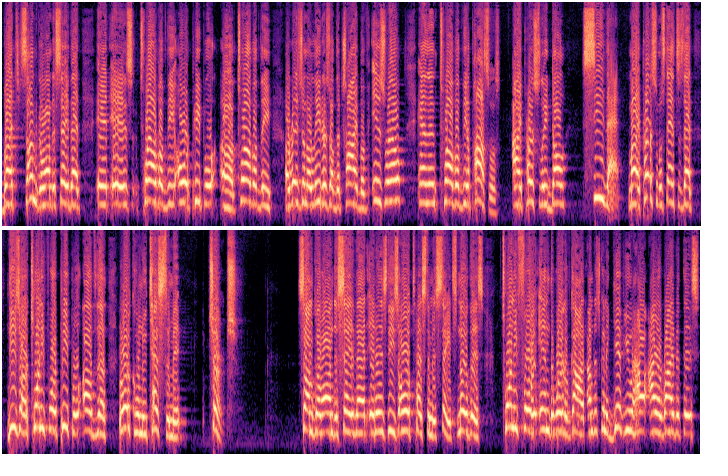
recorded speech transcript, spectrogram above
but some go on to say that it is 12 of the old people, uh, 12 of the original leaders of the tribe of Israel, and then 12 of the apostles. I personally don't see that. My personal stance is that these are 24 people of the local New Testament church. Some go on to say that it is these Old Testament saints. Know this 24 in the Word of God. I'm just going to give you how I arrive at this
